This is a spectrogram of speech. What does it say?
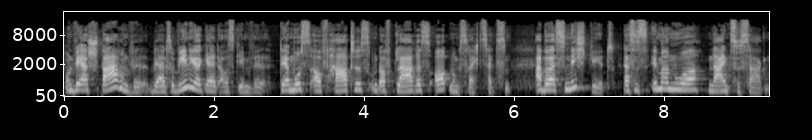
Und wer sparen will, wer also weniger Geld ausgeben will, der muss auf hartes und auf klares Ordnungsrecht setzen. Aber was nicht geht, das ist immer nur Nein zu sagen.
